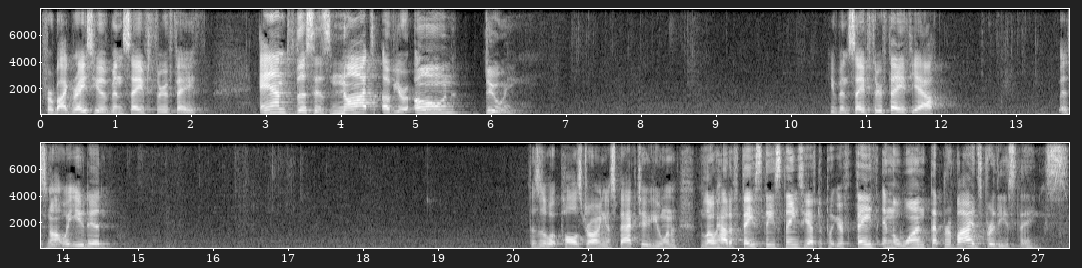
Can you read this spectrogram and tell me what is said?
For by grace you have been saved through faith, and this is not of your own doing. You've been saved through faith, yeah, but it's not what you did. This is what Paul's drawing us back to. You want to know how to face these things? You have to put your faith in the one that provides for these things.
